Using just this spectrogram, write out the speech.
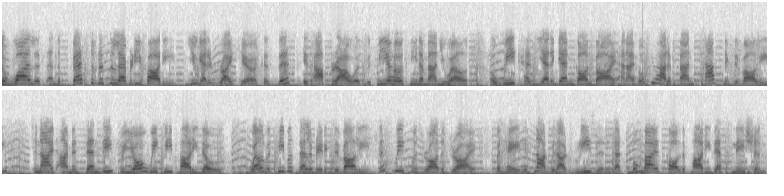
The wildest and the best of the celebrity parties. You get it right here, because this is After Hours with me, your host, Nina Manuel. A week has yet again gone by, and I hope you had a fantastic Diwali. Tonight, I'm at Zenzi for your weekly party dose. Well, with people celebrating Diwali, this week was rather dry. But hey, it's not without reason that Mumbai is called a party destination.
